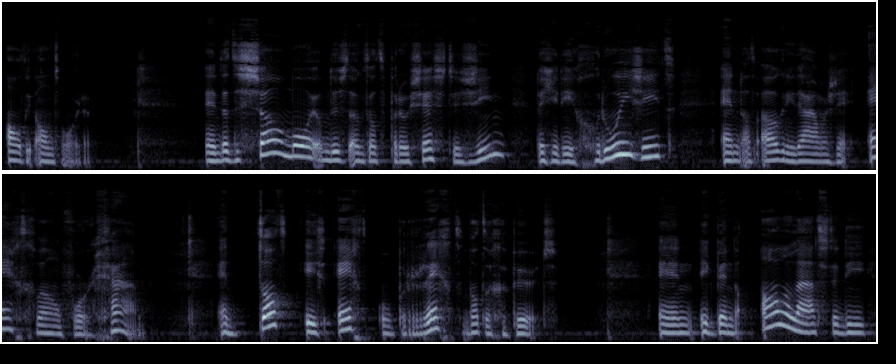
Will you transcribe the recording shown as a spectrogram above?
al die antwoorden. En dat is zo mooi om dus ook dat proces te zien, dat je die groei ziet en dat ook die dames er echt gewoon voor gaan. En dat is echt oprecht wat er gebeurt. En ik ben de allerlaatste die,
